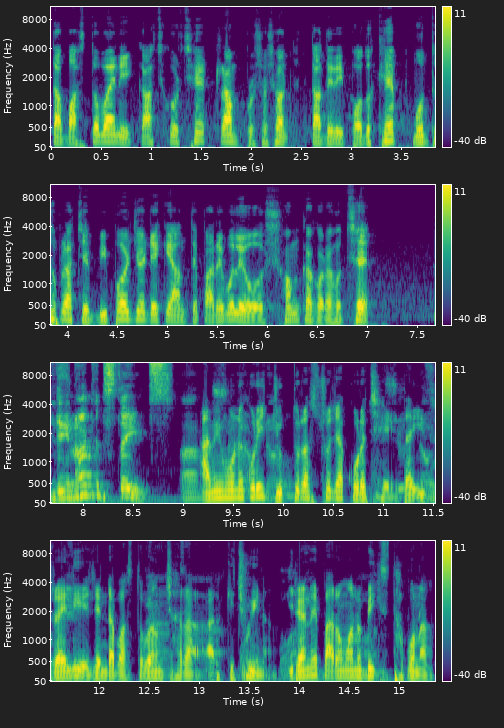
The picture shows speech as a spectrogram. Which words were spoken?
তা বাস্তবায়নেই কাজ করছে ট্রাম্প প্রশাসন। তাদের এই পদক্ষেপ মধ্যপ্রাচ্যে বিপর্যয় ডেকে আনতে পারে বলেও শঙ্কা করা হচ্ছে। আমি মনে করি যুক্তরাষ্ট্র যা করেছে তা ইসরায়েলি এজেন্ডা বাস্তবায়ন ছাড়া আর কিছুই না। ইরানের পারমাণবিক স্থাপনা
